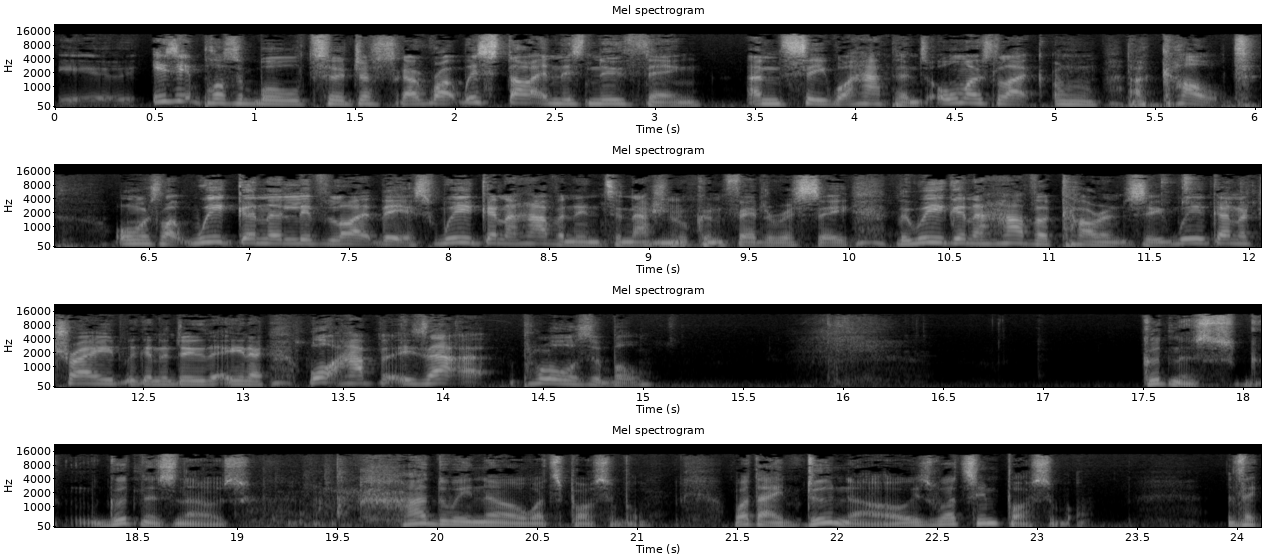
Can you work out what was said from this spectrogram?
is it possible to just go right? We're starting this new thing and see what happens. Almost like um, a cult. Almost like we're going to live like this. We're going to have an international mm-hmm. confederacy. That we're going to have a currency. We're going to trade. We're going to do that. You know what happen? Is that plausible? Goodness, goodness knows. How do we know what's possible? What I do know is what's impossible. The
